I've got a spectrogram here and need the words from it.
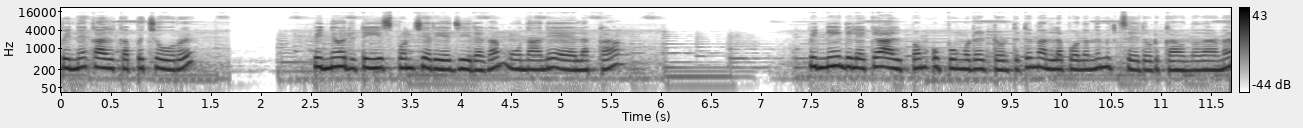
പിന്നെ കാൽ കപ്പ് ചോറ് പിന്നെ ഒരു ടീസ്പൂൺ ചെറിയ ജീരകം മൂന്നാൽ ഏലക്ക പിന്നെ ഇതിലേക്ക് അല്പം ഉപ്പും കൂടെ ഇട്ട് കൊടുത്തിട്ട് നല്ലപോലെ ഒന്ന് മിക്സ് ചെയ്ത് കൊടുക്കാവുന്നതാണ്.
